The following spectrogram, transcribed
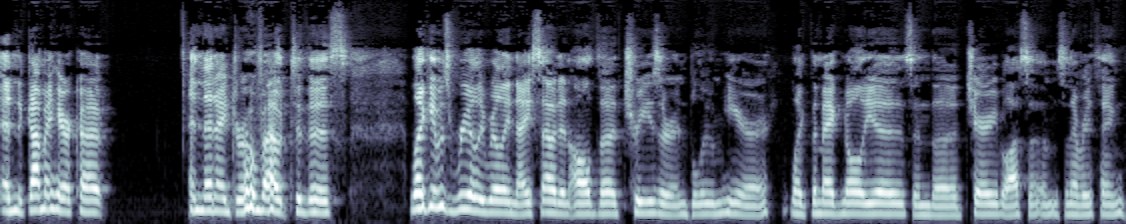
And got my hair cut. And then I drove out to this like it was really really nice out and all the trees are in bloom here like the magnolias and the cherry blossoms and everything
